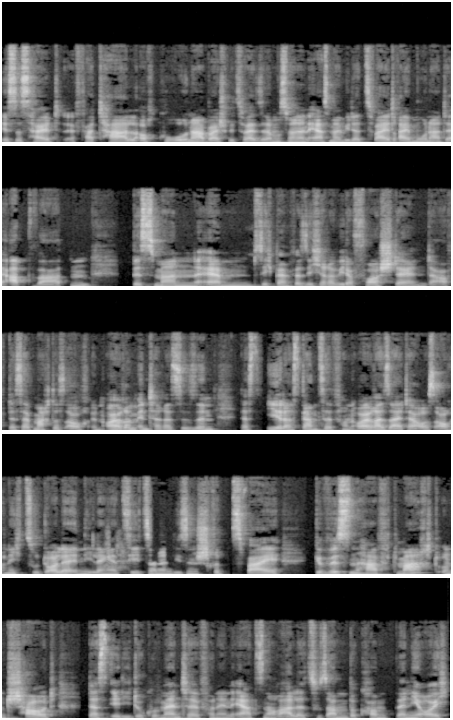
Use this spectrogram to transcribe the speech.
ist es halt äh, fatal. Auch Corona beispielsweise, da muss man dann erstmal wieder zwei, drei Monate abwarten, bis man ähm, sich beim Versicherer wieder vorstellen darf. Deshalb macht es auch in eurem Interesse Sinn, dass ihr das Ganze von eurer Seite aus auch nicht zu dolle in die Länge zieht, sondern diesen Schritt zwei gewissenhaft macht und schaut, dass ihr die Dokumente von den Ärzten auch alle zusammenbekommt, wenn ihr euch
